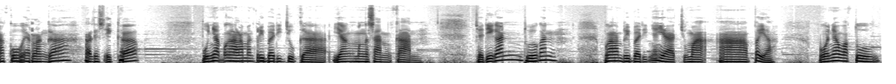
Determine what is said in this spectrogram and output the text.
aku Erlangga alias Ega punya pengalaman pribadi juga yang mengesankan. Jadi kan dulu kan pengalaman pribadinya ya cuma apa ya? Pokoknya waktu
